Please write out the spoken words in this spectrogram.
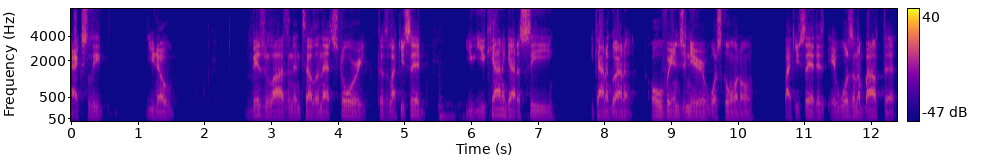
actually, you know, visualizing and telling that story. Because, like you said, you, you kind of got to see, you kind of got to over engineer what's going on. Like you said, it, it wasn't about that.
